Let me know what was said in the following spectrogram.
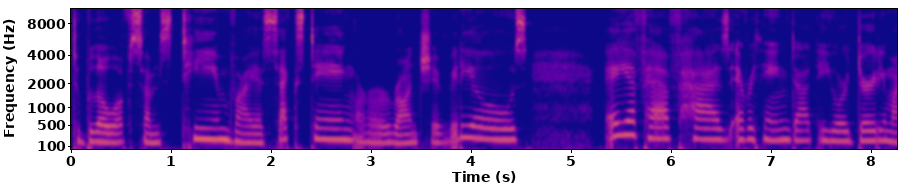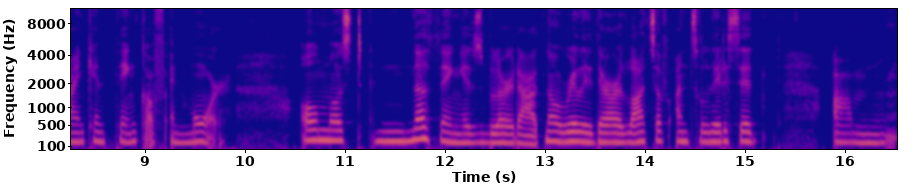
to blow off some steam via sexting or raunchy videos. AFF has everything that your dirty mind can think of and more almost nothing is blurred out no really there are lots of unsolicited um,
